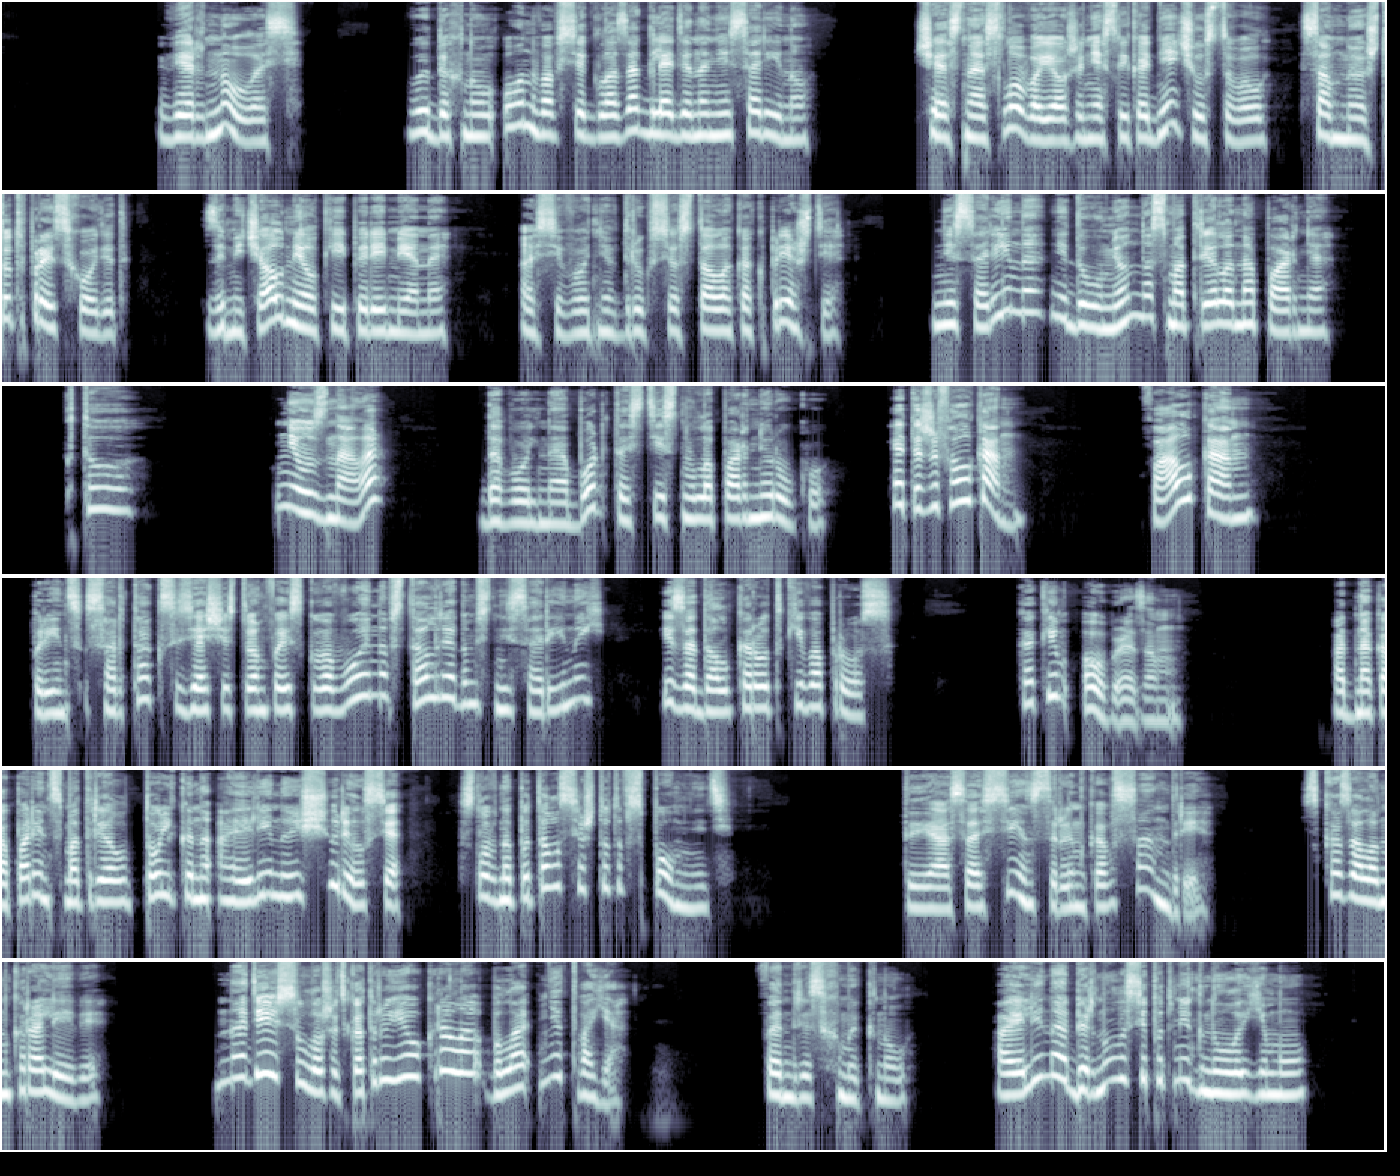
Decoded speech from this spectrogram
«Вернулась!» — выдохнул он во все глаза, глядя на Нейсарину. «Честное слово, я уже несколько дней чувствовал, со мной что-то происходит. Замечал мелкие перемены, а сегодня вдруг все стало как прежде». Несарина недоуменно смотрела на парня. «Кто?» «Не узнала?» Довольная Борта стиснула парню руку. «Это же Фалкан!» «Фалкан!» Принц Сартак с изяществом фейского воина встал рядом с Нисариной и задал короткий вопрос. «Каким образом?» Однако парень смотрел только на Айлину и щурился, словно пытался что-то вспомнить. «Ты ассасин с рынка в Сандре», — сказал он королеве. «Надеюсь, лошадь, которую я украла, была не твоя». Фенрис хмыкнул. А Элина обернулась и подмигнула ему.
